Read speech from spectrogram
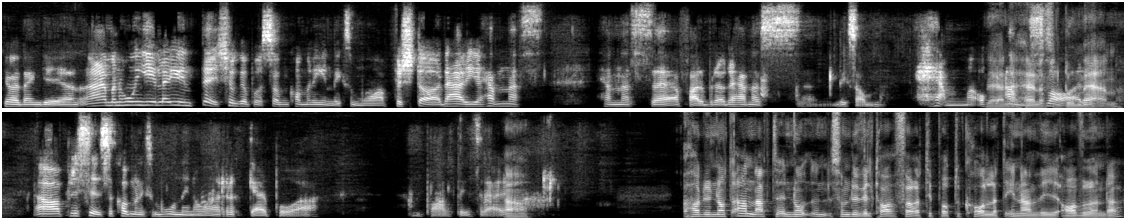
göra den grejen. Nej men hon gillar ju inte Sugarpuss som kommer in liksom och förstör. Det här är ju hennes, hennes äh, farbröder, hennes liksom hem och det är ansvar. hennes domän. Ja, precis. Så kommer liksom hon in och ruckar på, på allting sådär. Ja. Har du något annat som du vill ta föra till protokollet innan vi avrundar?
